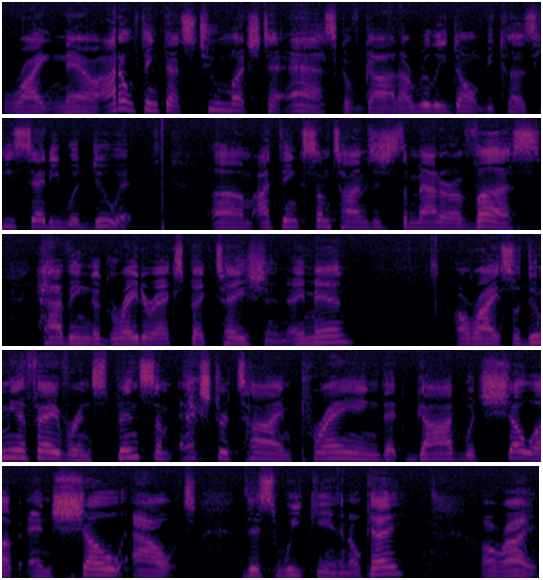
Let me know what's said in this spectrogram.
right now. I don't think that's too much to ask of God. I really don't because He said He would do it. Um, I think sometimes it's just a matter of us having a greater expectation. Amen? All right, so do me a favor and spend some extra time praying that God would show up and show out this weekend, okay? All right.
